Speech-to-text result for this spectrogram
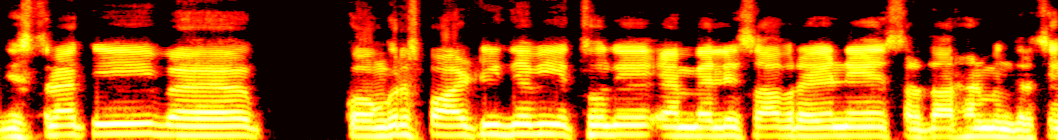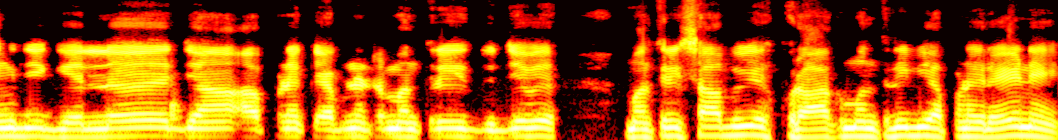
ਜਿਸ ਤਰ੍ਹਾਂ ਕਿ ਕਾਂਗਰਸ ਪਾਰਟੀ ਦੇ ਵੀ ਇੱਥੋਂ ਦੇ ਐਮਐਲਏ ਸਾਹਿਬ ਰਹੇ ਨੇ ਸਰਦਾਰ ਹਰਮਿੰਦਰ ਸਿੰਘ ਜੀ ਗਿੱਲ ਜਾਂ ਆਪਣੇ ਕੈਬਨਿਟ ਮੰਤਰੀ ਦੂਜੇ ਮੰਤਰੀ ਸਾਹਿਬ ਵੀ ਖੁਰਾਕ ਮੰਤਰੀ ਵੀ ਆਪਣੇ ਰਹੇ ਨੇ।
